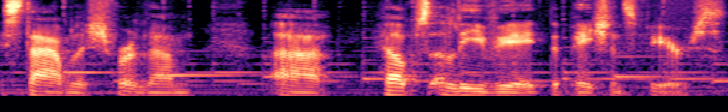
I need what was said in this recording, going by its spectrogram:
establish for them uh, helps alleviate the patient's fears.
